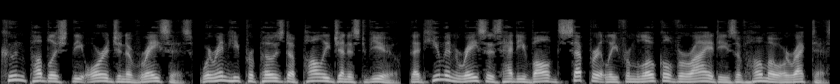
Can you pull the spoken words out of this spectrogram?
Coon published The Origin of Races, wherein he proposed a polygenist view, that human races had evolved separately from local varieties of Homo erectus.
